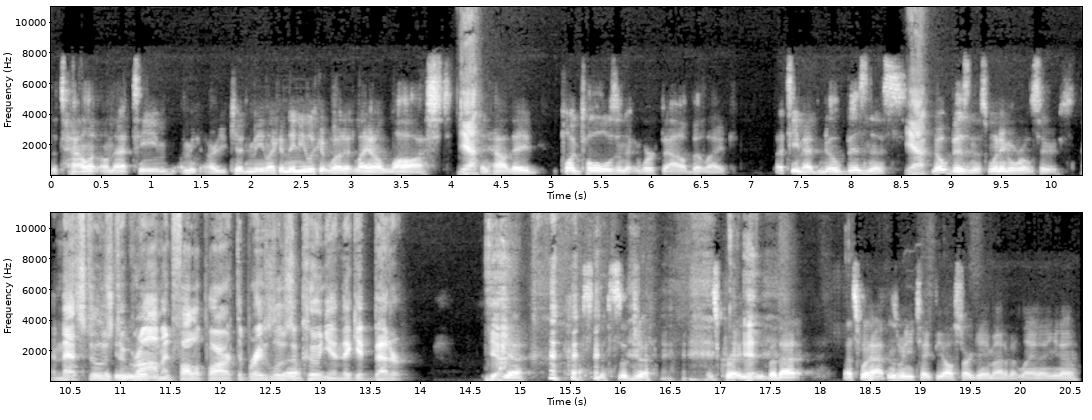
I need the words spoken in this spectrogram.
the talent on that team, I mean, are you kidding me? Like, and then you look at what Atlanta lost, yeah, and how they plugged holes and it worked out. But like, that team had no business. Yeah. No business winning a World Series. And Mets lose deGrom and fall apart. The Braves lose yeah. Acuna and they get better. Yeah. Yeah. that's, that's it's crazy. But that that's what happens when you take the All Star game out of Atlanta, you know?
